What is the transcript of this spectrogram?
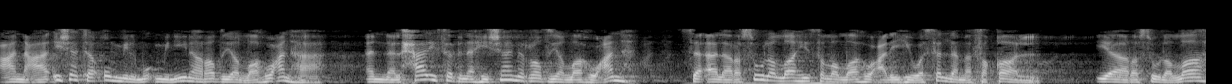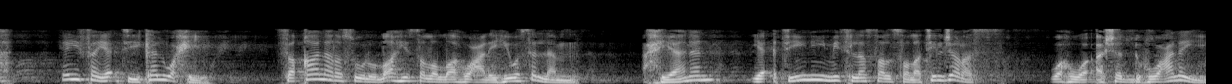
عن عائشة أم المؤمنين رضي الله عنها أن الحارث بن هشام رضي الله عنه سأل رسول الله صلى الله عليه وسلم فقال: يا رسول الله كيف يأتيك الوحي؟ فقال رسول الله صلى الله عليه وسلم: أحيانا يأتيني مثل صلصلة الجرس وهو أشده علي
